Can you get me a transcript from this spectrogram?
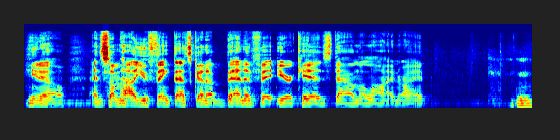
You know? And somehow you think that's going to benefit your kids down the line right? Mm-hmm.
